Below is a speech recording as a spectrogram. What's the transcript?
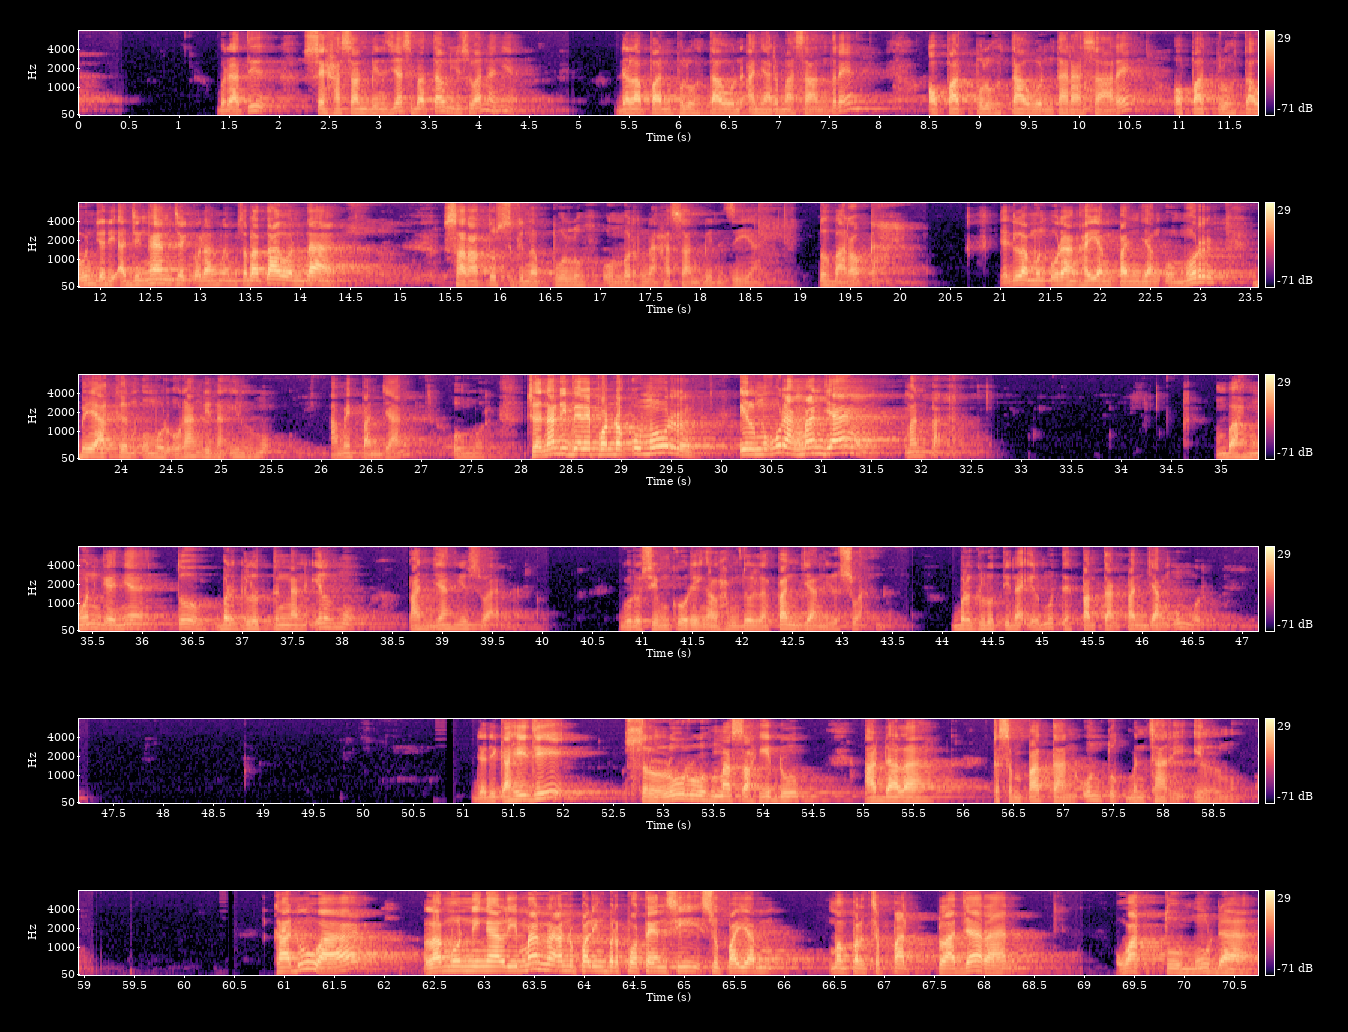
berarti Syekh Hasan bin Ziyad sebat tahun Yuswananya 80 tahun anyar masantren 40 tahun tarasare 40 tahun jadi ajengan cek orang nama. Sebat tahun tak 160 umur nah Hasan bin Ziyad. Tuh barokah. Jadi lamun orang hayang panjang umur beakan umur orang dina ilmu. Ameh panjang umur. Cenah dibere pondok umur. Ilmu orang manjang manfaat. Mbah Mun ganya tuh bergelut dengan ilmu panjang yuswana guru simkuring alhamdulillah panjang yuswana bergelut tina ilmu teh pantang panjang umur. Jadi kahiji seluruh masa hidup adalah kesempatan untuk mencari ilmu kedua lamun ningali mana anu paling berpotensi supaya mempercepat pelajaran? Waktu muda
